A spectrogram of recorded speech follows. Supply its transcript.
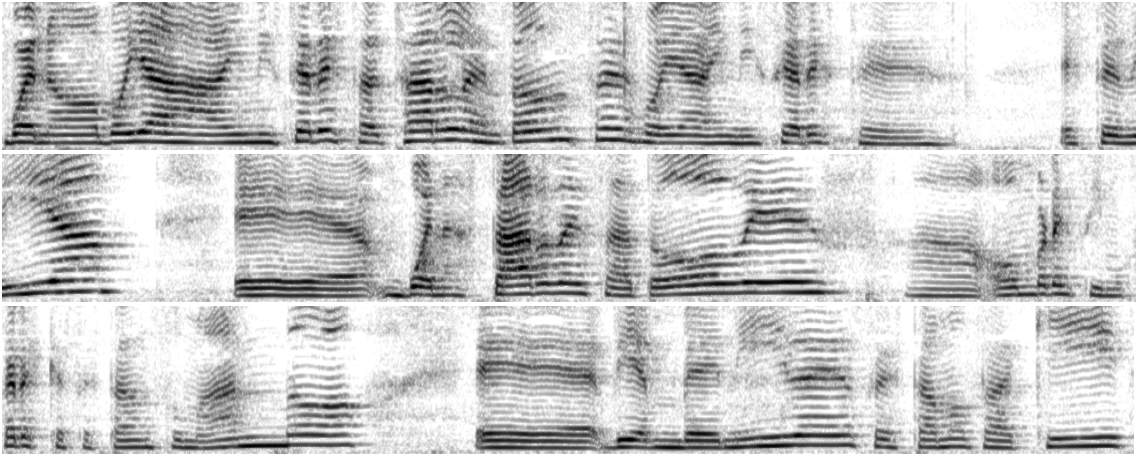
Bueno, voy a iniciar esta charla entonces, voy a iniciar este, este día. Eh, buenas tardes a todos, a hombres y mujeres que se están sumando. Eh, bienvenidos, estamos aquí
